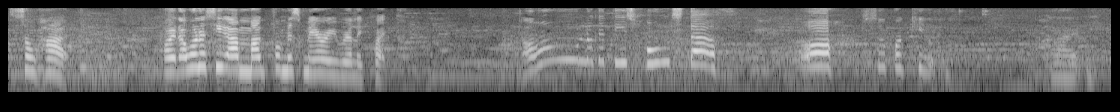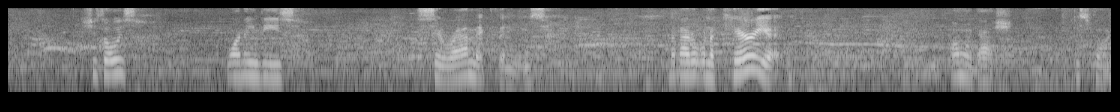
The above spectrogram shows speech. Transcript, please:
So hot. All right. I want to see a mug for Miss Mary really quick. Oh, look at these home stuff. Oh, super cute. All right. She's always wanting these ceramic things, but I don't want to carry it. Oh my gosh, this one.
